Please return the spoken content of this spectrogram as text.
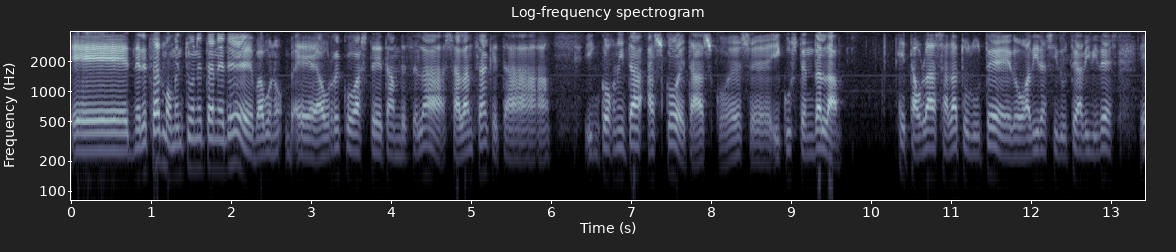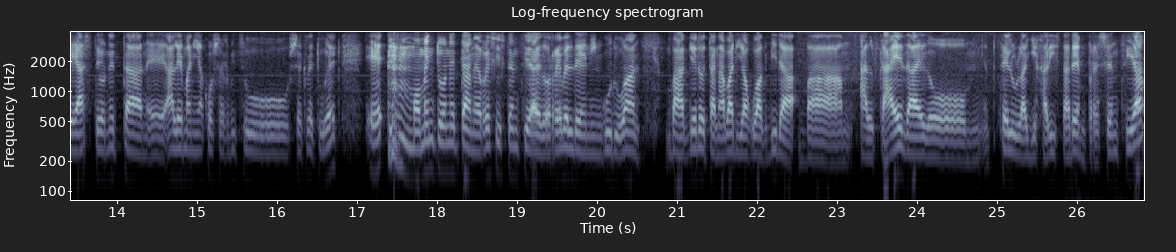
E, niretzat momentu honetan ere, ba, bueno, e, aurreko asteetan bezala, zalantzak eta inkognita asko eta asko, ez? E, ikusten dela, eta hola salatu dute edo adirazi dute adibidez e, aste honetan e, Alemaniako zerbitzu sekretuek. E, momentu honetan erresistentzia edo rebeldeen inguruan ba, gero eta nabariagoak dira ba, Al-Qaeda edo zelula jihadistaren presentzia.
